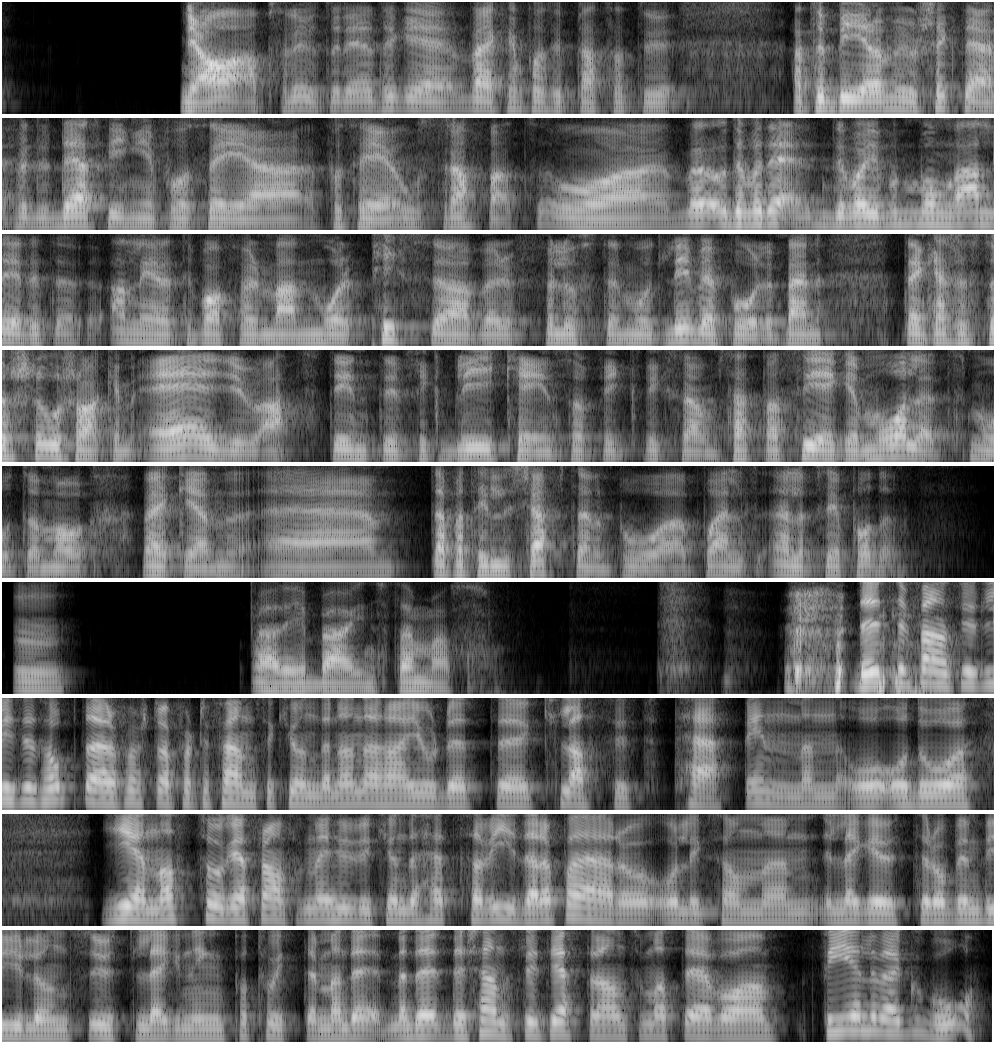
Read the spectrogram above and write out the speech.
Ja, absolut. Och det tycker jag är verkligen på sin plats att du, att du ber om ursäkt där. För det där ska ingen få säga, få säga ostraffat. Och, och det, var det, det var ju många anledningar, anledningar till varför man mår piss över förlusten mot Liverpool. Men den kanske största orsaken är ju att det inte fick bli Kane som fick liksom sätta segermålet mot dem och verkligen eh, dappa till käften på, på LFC-podden. Mm. Ja, det är bara att instämmas. Det, det fanns ju ett litet hopp där första 45 sekunderna när han gjorde ett eh, klassiskt tap-in, men och, och då genast såg jag framför mig hur vi kunde hetsa vidare på det här och, och liksom eh, lägga ut Robin Bylunds utläggning på Twitter, men det, men det, det känns lite i efterhand som att det var fel väg att gå.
